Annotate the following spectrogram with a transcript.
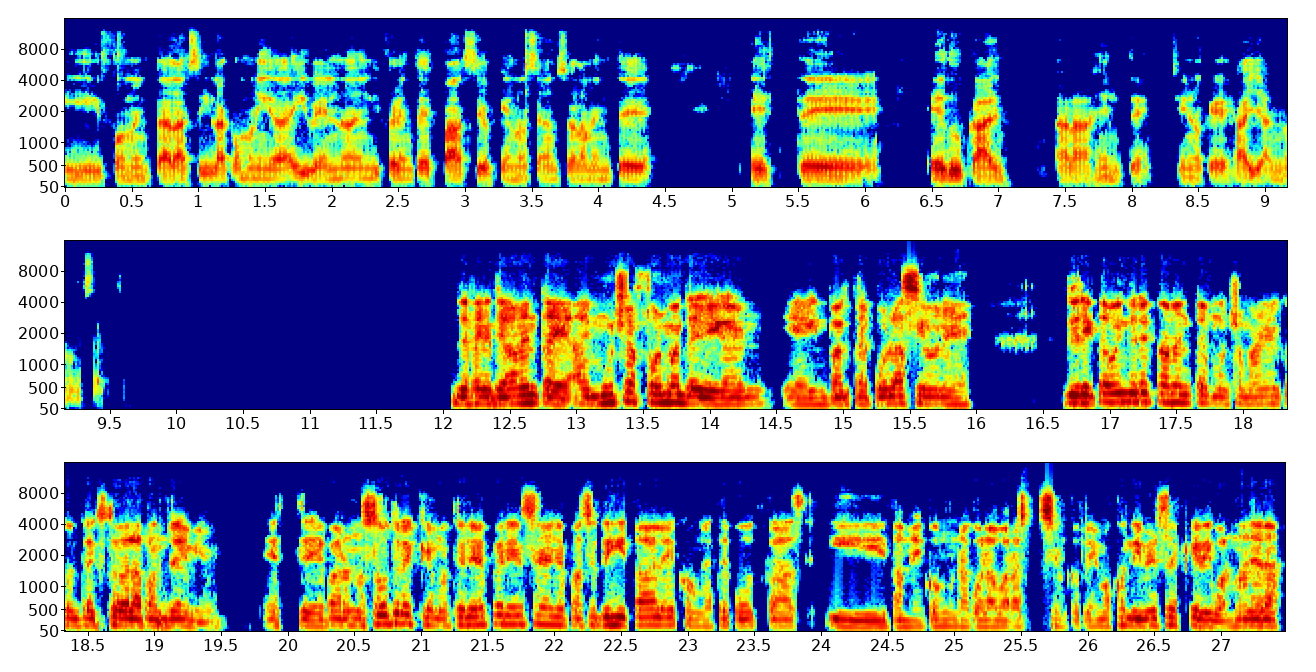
y fomentar así la comunidad y vernos en diferentes espacios que no sean solamente este, educar a la gente, sino que es hallarnos, exacto. Definitivamente, hay muchas formas de llegar e impactar poblaciones, directa o indirectamente, mucho más en el contexto de la pandemia. Este, para nosotros que hemos tenido experiencia en espacios digitales con este podcast y también con una colaboración que tuvimos con diversas que de igual manera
